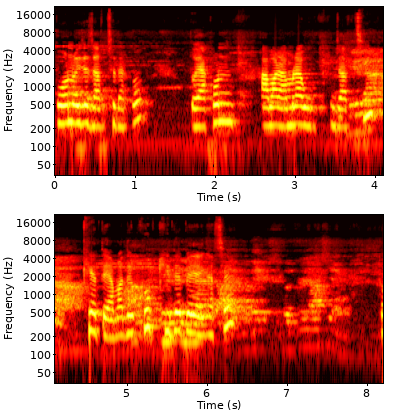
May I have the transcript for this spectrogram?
বোন ওই যে যাচ্ছে, দেখো। তো এখন আবার আমরা যাচ্ছি খেতে। আমাদের খুব খিদে পেয়ে গেছে। তো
